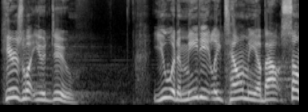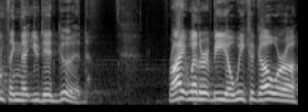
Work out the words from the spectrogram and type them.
here's what you would do you would immediately tell me about something that you did good right? Whether it be a week ago or a,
